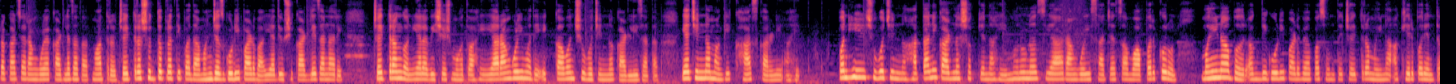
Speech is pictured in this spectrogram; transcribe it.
प्रकारच्या रांगोळ्या काढल्या जातात. मात्र चैत्र शुद्ध प्रतिपदा म्हणजेच गुढीपाडवा या दिवशी काढले जाणारे चैत्रांगण याला विशेष महत्त्व आहे. या रांगोळीमध्ये एक्कावन्न शुभचिन्ह काढली जातात. या चिन्हामागे खास कारणे आहेत. पण ही शुभचिन्ह हाताने काढणं शक्य नाही. म्हणूनच या रांगोळी साच्याचा वापर करून महिनाभर अगदी गुढीपाडव्यापासून ते चैत्र महिना अखेरपर्यंत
